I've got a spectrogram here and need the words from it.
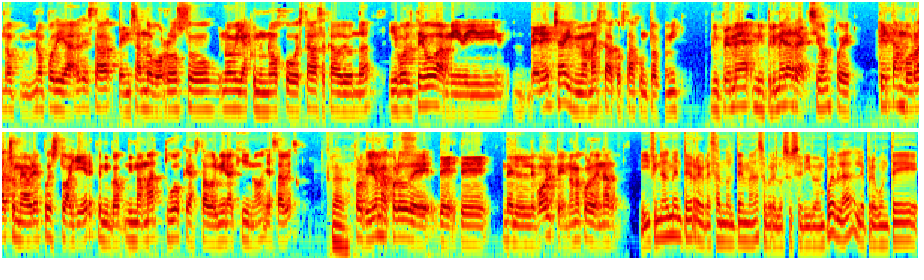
no, no podía, estaba pensando borroso, no veía con un ojo, estaba sacado de onda. Y volteo a mi derecha y mi mamá estaba acostada junto a mí. Mi, primer, mi primera reacción fue, qué tan borracho me habré puesto ayer que mi, mi, mamá tuvo que hasta dormir aquí, ¿no? Ya sabes. Claro. Porque yo me acuerdo de, de, de, del golpe, no me acuerdo de nada. Y finalmente, regresando al tema sobre lo sucedido en Puebla, le pregunté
